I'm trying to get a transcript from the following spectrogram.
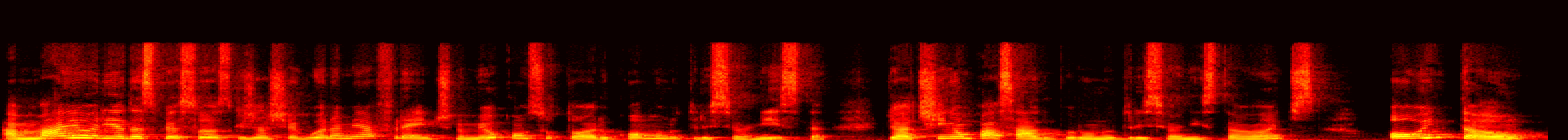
A maioria das pessoas que já chegou na minha frente, no meu consultório como nutricionista, já tinham passado por um nutricionista antes, ou então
